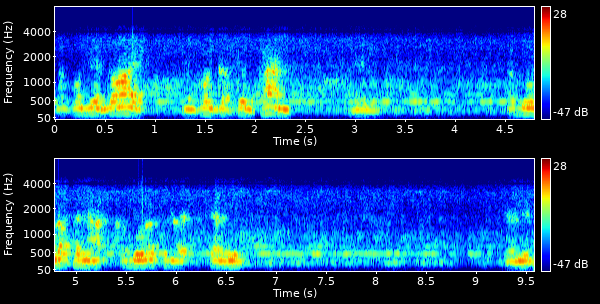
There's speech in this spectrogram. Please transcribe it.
บางคนเรียบร้อย บางคนก็เป็นท่านเดี๋ยวเขาดูลักษณะเขาดูลักษณะจริตจริต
